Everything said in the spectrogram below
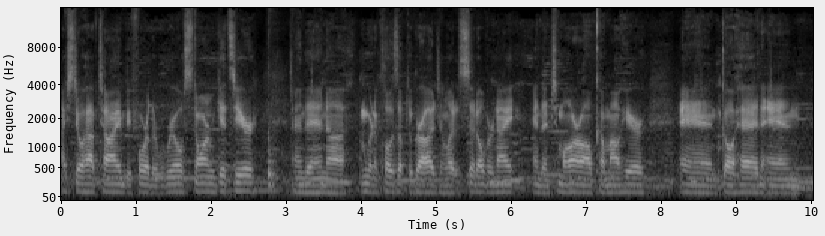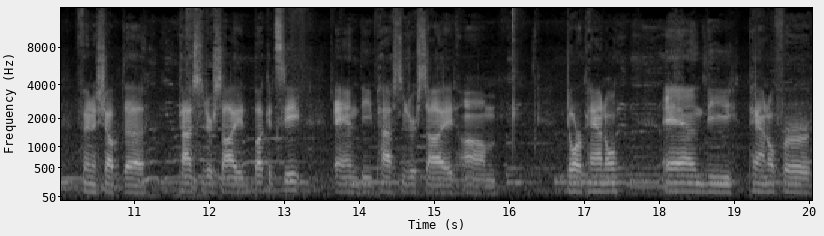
I still have time before the real storm gets here. And then uh, I'm gonna close up the garage and let it sit overnight. And then tomorrow I'll come out here and go ahead and finish up the passenger side bucket seat and the passenger side um, door panel and the panel for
